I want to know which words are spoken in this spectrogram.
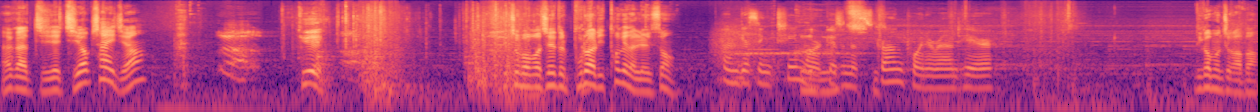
그러니까 이제 지역 차이죠. 뒤에 저 봐봐, 쟤들 불알이 턱에 달려 있어. I'm guessing teamwork isn't a strong point around here. 네가 먼저 가봐.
